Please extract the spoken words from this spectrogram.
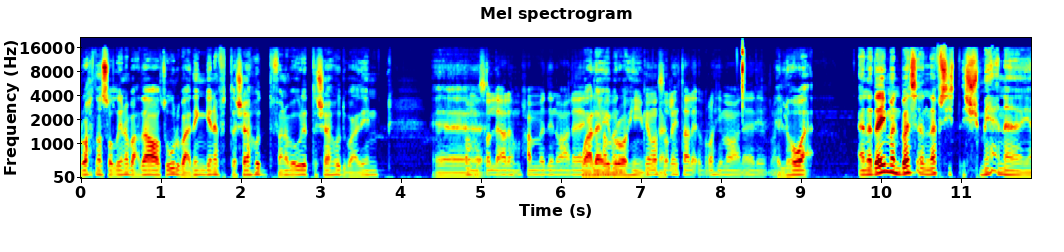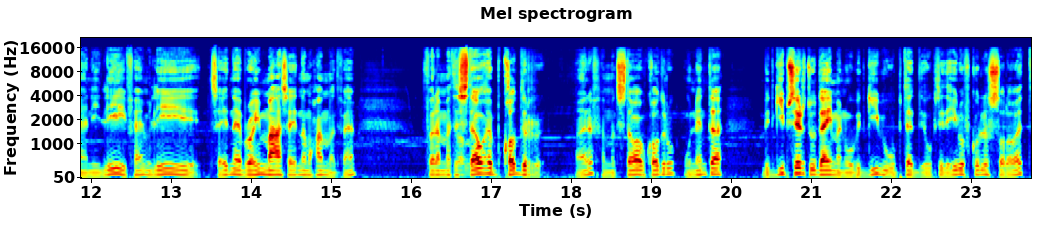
رحنا صلينا بعدها على طول وبعدين جينا في التشهد فأنا بقول التشهد وبعدين اللهم آه صل على محمد وعلى آل وعلى محمد إبراهيم. كما فاهم؟ صليت على إبراهيم وعلى آل إبراهيم. اللي هو أنا دايما بسأل نفسي إشمعنى يعني ليه؟ فاهم؟ ليه سيدنا إبراهيم مع سيدنا محمد؟ فاهم؟ فلما. تستوعب قدر عارف؟ لما تستوعب قدره وإن أنت بتجيب سيرته دايما وبتجيب وبتد... وبتدعي له في كل الصلوات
